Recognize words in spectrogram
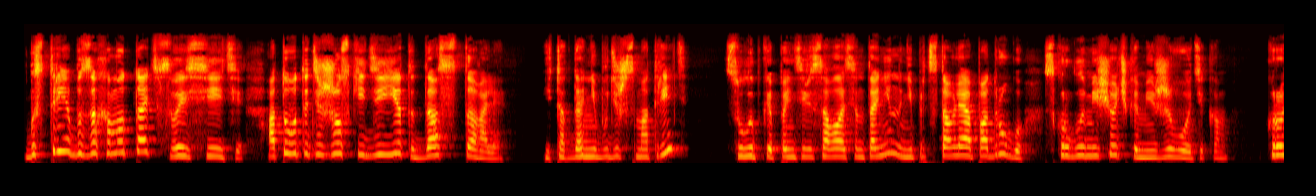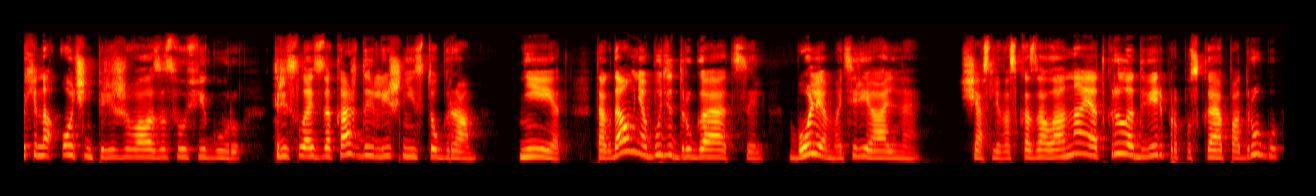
Быстрее бы захомутать в свои сети, а то вот эти жесткие диеты достали. И тогда не будешь смотреть? С улыбкой поинтересовалась Антонина, не представляя подругу с круглыми щечками и животиком. Крохина очень переживала за свою фигуру, тряслась за каждые лишние сто грамм. Нет, тогда у меня будет другая цель, более материальная. Счастливо сказала она и открыла дверь, пропуская подругу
